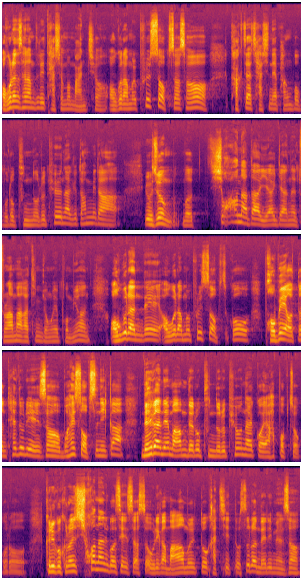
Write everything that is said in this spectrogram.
억울한 사람들이 다시 한번 많죠. 억울함을 풀 수 없어서 각자 자신의 방법으로 분노를 표현하기도 합니다. 요즘 뭐 시원하다 이야기하는 드라마 같은 경우에 보면 억울한데 억울함을 풀 수 없고 법의 어떤 테두리에서 뭐 할 수 없으니까 내가 내 마음대로 분노를 표현할 거야 합법적으로. 그리고 그런 시원한 것에 있어서 우리가 마음을 또 같이 또 쓸어내리면서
